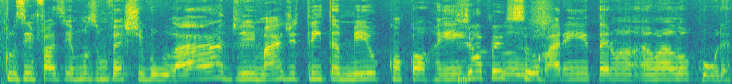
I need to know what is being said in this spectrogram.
Inclusive fazíamos um vestibular de mais de 30 mil concorrentes. Já pensou? 40, era uma, uma loucura.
